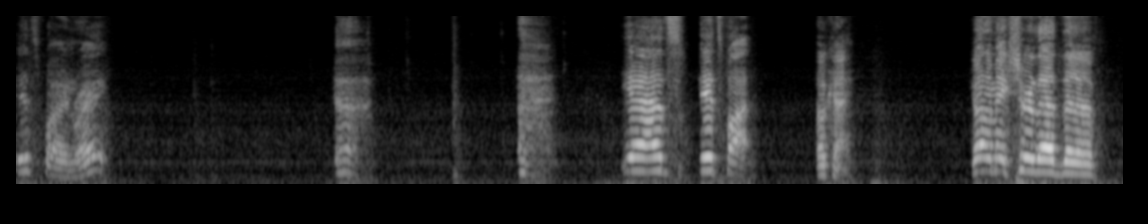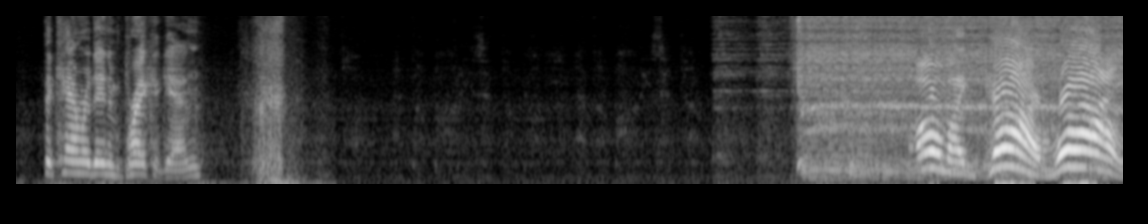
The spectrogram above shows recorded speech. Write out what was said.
it's fine, right? Yeah, it's it's fine. Okay. Gotta make sure that the the camera didn't break again. Oh my god, why?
